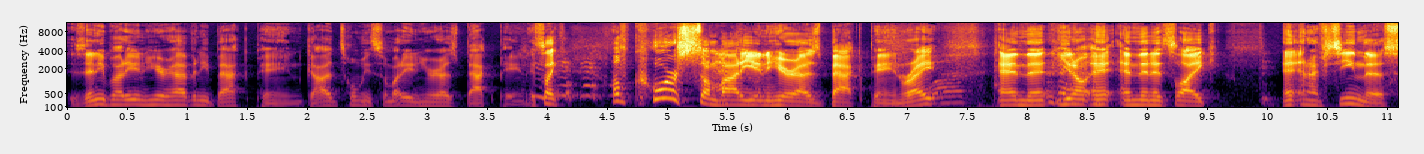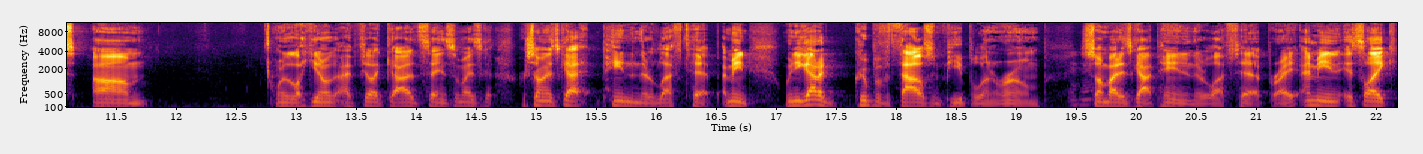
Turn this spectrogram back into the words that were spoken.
Does anybody in here have any back pain? God told me somebody in here has back pain. It's like, of course somebody in here has back pain, right? And then you know, and, and then it's like, and, and I've seen this. Um, where like you know, I feel like God's saying somebody's got, or somebody's got pain in their left hip. I mean, when you got a group of a thousand people in a room, mm-hmm. somebody's got pain in their left hip, right? I mean, it's like,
